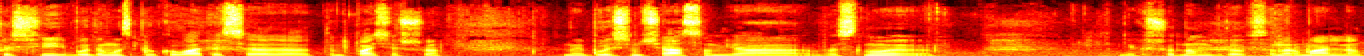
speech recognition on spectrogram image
Пишіть, будемо спілкуватися, тим паче, що найближчим часом я весною, якщо нам буде все нормально,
